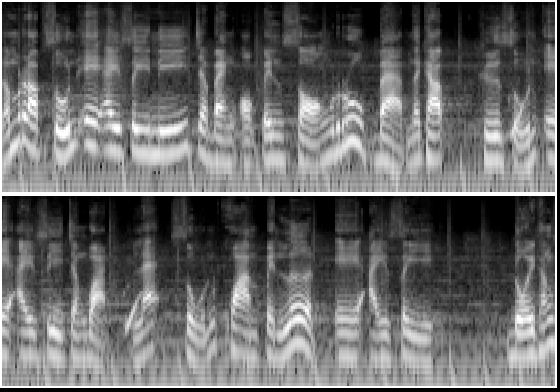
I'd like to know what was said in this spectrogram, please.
สำหรับศูนย์ AIC นี้จะแบ่งออกเป็น 2 รูปแบบนะครับ คือศูนย์ AIC จังหวัด และศูนย์ความเป็นเลิศ AIC โดยทั้ง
